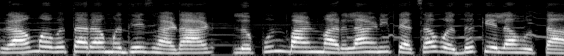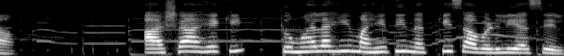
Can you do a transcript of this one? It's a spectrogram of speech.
राम अवतारामध्ये झाडाआड लपून बाण मारला आणि त्याचा वध केला होता. आशा आहे की तुम्हाला ही माहिती नक्कीच आवडली असेल.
